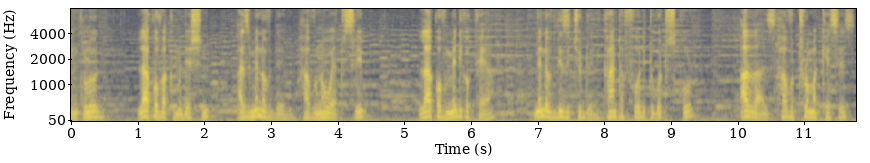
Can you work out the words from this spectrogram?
include lack of accommodation, as many of them have nowhere to sleep, lack of medical care, many of these children can't afford to go to school, others have trauma cases,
